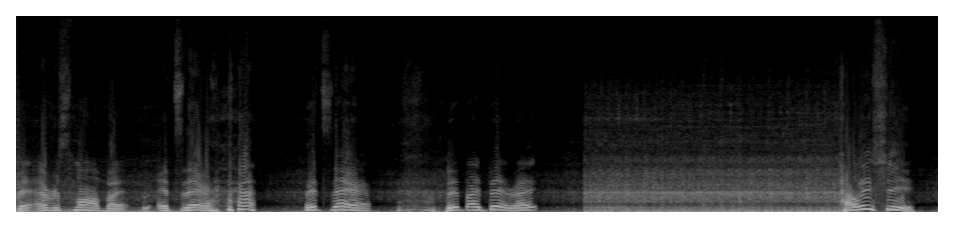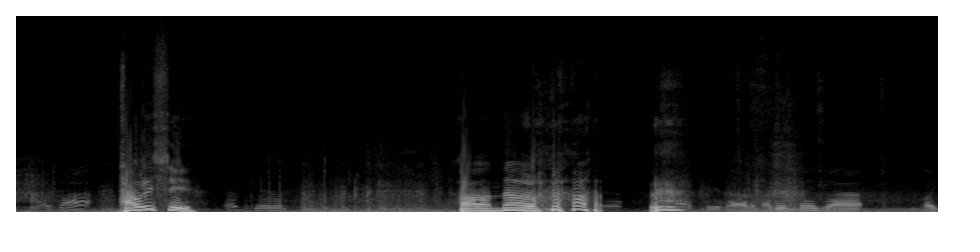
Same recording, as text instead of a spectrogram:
Bit ever small, but it's there. it's there. Bit by bit, right? How is she? How is she? Oh no. Yeah. I just changed that. Like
